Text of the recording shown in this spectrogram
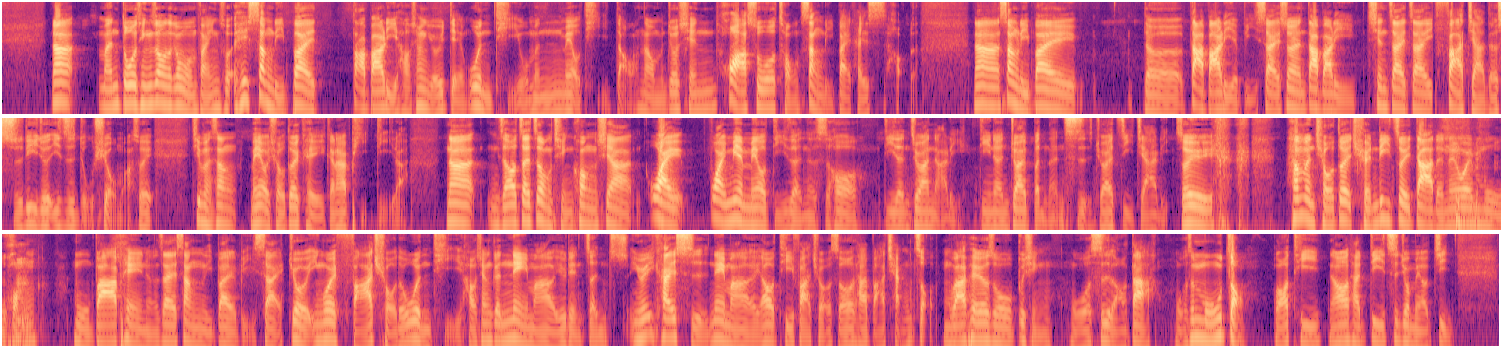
那蛮多听众都跟我们反映说，诶，上礼拜大巴黎好像有一点问题，我们没有提到。那我们就先话说从上礼拜开始好了。那上礼拜的大巴黎的比赛，虽然大巴黎现在在发甲的实力就一枝独秀嘛，所以基本上没有球队可以跟他匹敌了。那你知道在这种情况下，外外面没有敌人的时候，敌人就在哪里？敌人就在本能寺，就在自己家里，所以。他们球队权力最大的那位母皇姆巴佩呢，在上个礼拜的比赛就因为罚球的问题，好像跟内马尔有点争执。因为一开始内马尔要踢罚球的时候，他把他抢走，姆巴佩就说：“我不行，我是老大，我是母种，我要踢。”然后他第一次就没有进，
